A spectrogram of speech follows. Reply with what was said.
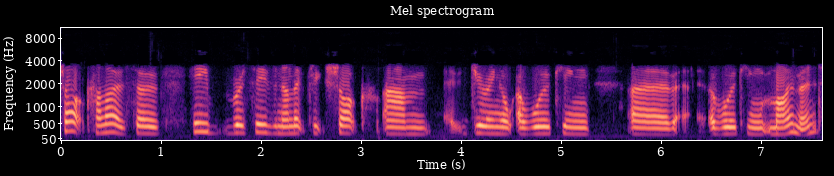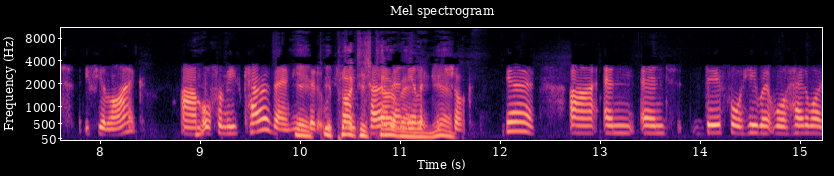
shock. Hello. So he receives an electric shock um, during a, a working uh, a working moment, if you like, um, or from his caravan. He yeah, said it was plugged his caravan, caravan in, electric yeah. shock. Yeah, uh, and and therefore he went. Well, how do I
